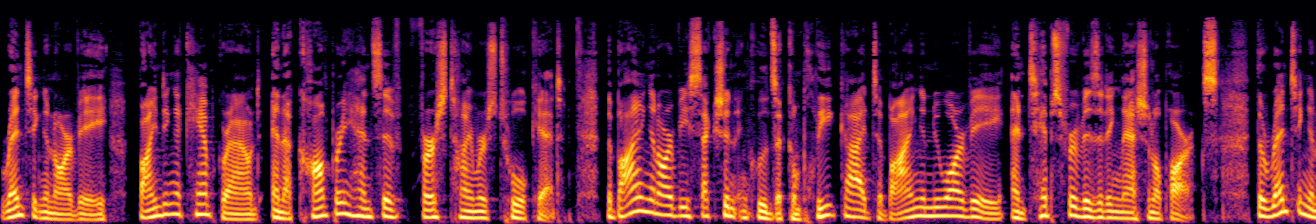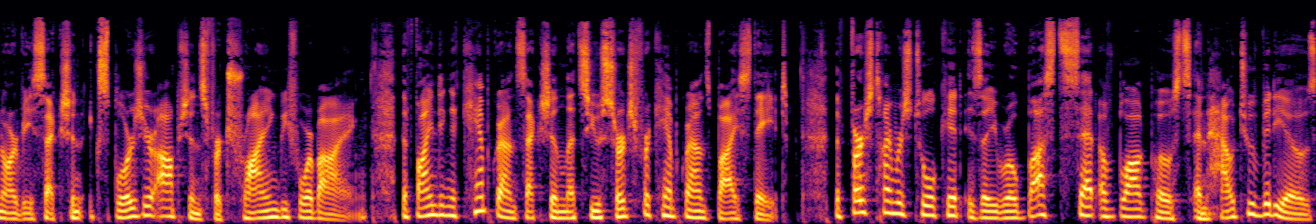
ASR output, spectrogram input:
renting an RV, finding a campground, and a comprehensive first timers toolkit. The Buying an RV section includes a complete guide to buying a new RV and tips for visiting national parks. The Renting an RV section explores your options for trying before buying. The Finding a Campground section lets you search for campgrounds by state. The First Timers Toolkit is a robust set of blog posts and how to videos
